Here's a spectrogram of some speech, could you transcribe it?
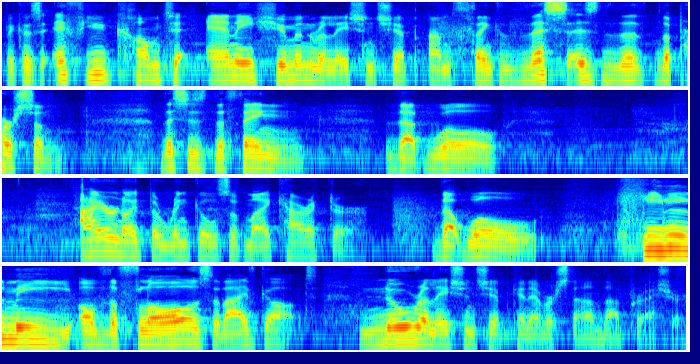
Because if you come to any human relationship and think this is the, the person, this is the thing that will iron out the wrinkles of my character, that will heal me of the flaws that I've got, no relationship can ever stand that pressure.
